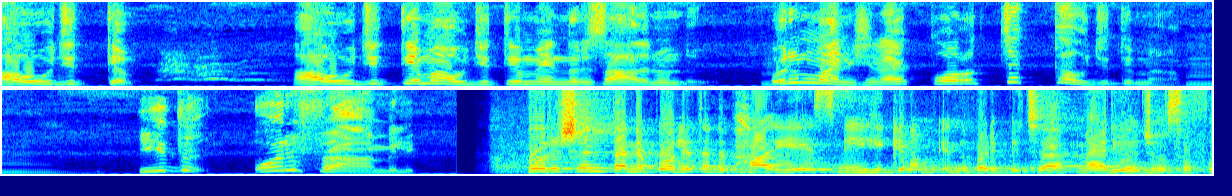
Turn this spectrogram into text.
ഔചിത്യം. ഔചിത്യം ഔചിത്യം എന്നൊരു സാധനമുണ്ട്. ഒരു മനുഷ്യനായ കുറച്ചൊക്കെ ഔചിത്യം വേണം. ഇത് ഒരു ഫാമിലി പുരുഷൻ തന്നെ പോലെ തന്റെ ഭാര്യയെ സ്നേഹിക്കണം എന്ന് പഠിപ്പിച്ച മാരിയോ ജോസഫ്.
